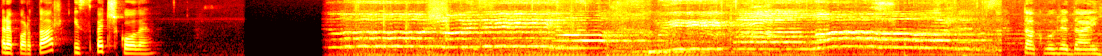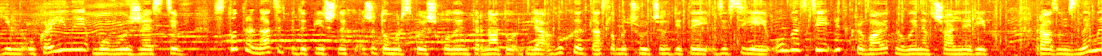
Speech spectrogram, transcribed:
Репортаж із спецшколи. Так виглядає гімн України мовою жестів. 113 підопічних Житомирської школи-інтернату для глухих та слабочуючих дітей зі всієї області відкривають новий навчальний рік. Разом з ними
